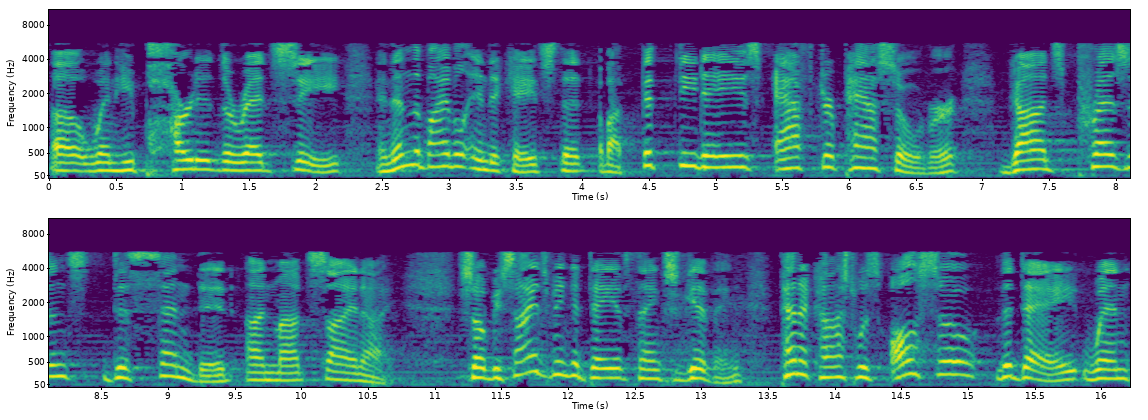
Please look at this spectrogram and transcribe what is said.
uh, when he parted the Red Sea. And then the Bible indicates that about 50 days after Passover, God's presence descended on Mount Sinai. So, besides being a day of thanksgiving, Pentecost was also the day when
